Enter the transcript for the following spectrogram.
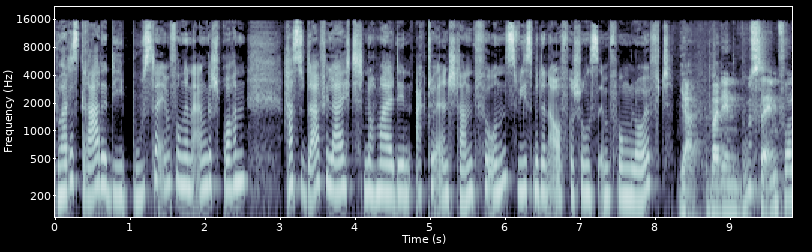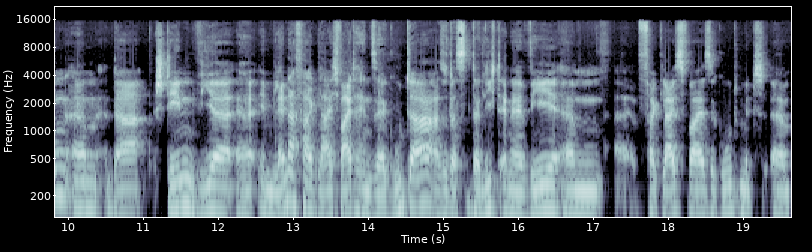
Du hattest gerade die Boosterimpfungen angesprochen. Hast du da vielleicht nochmal den aktuellen Stand für uns, wie es mit den Auffrischungsimpfungen läuft? Ja, bei den Boosterimpfungen, ähm, da stehen wir äh, im Ländervergleich weiterhin sehr gut da. Also das, da liegt NRW ähm, äh, vergleichsweise gut mit ähm,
